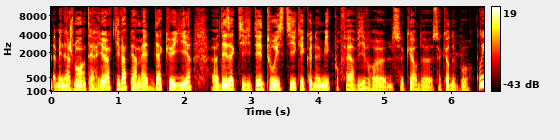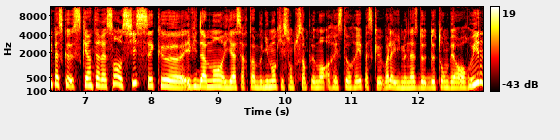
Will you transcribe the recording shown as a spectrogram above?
l'aménagement intérieur qui va permettre d'accueillir des activités touristiques, économiques pour faire vivre ce cœur de ce cœur de bourg. Oui, parce que ce qui est intéressant aussi, c'est que évidemment, il y a certains monuments qui sont tout simplement restaurés parce que voilà, ils menacent de, de tomber en ruine,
